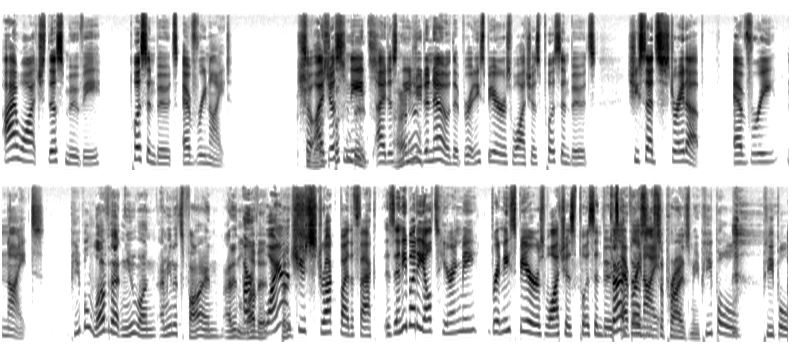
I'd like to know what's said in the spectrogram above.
I watch this movie, Puss in Boots, every night. She so I just need Boots. I just don't need know. you to know that Britney Spears watches Puss in Boots. She said straight up every night. People love that new one. I mean, it's fine. I didn't Are- love it. why aren't you struck by the fact? Is anybody else hearing me? Britney Spears watches Puss in Boots That every doesn't night. surprise me. People people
